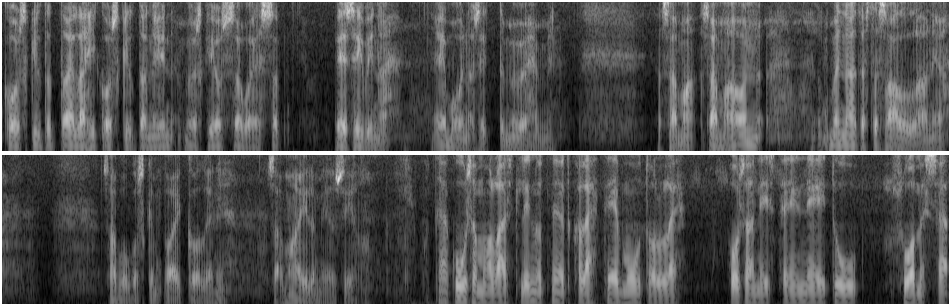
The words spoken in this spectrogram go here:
koskilta tai lähikoskilta, niin myöskin jossain vaiheessa pesivinä emoina sitten myöhemmin. Ja sama, sama on, kun mennään tästä Sallaan ja Savukosken paikoille, niin sama ilmiö siellä on. Mutta nämä kuusamolaiset linnut, ne jotka lähtee muutolle, osa niistä, niin ne ei tule Suomessa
